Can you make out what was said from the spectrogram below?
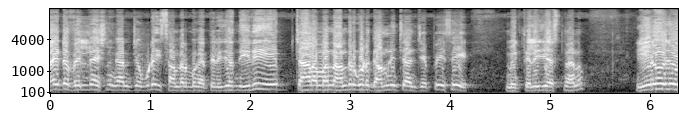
write off elimination కానీ ఈ సందర్భంగా తెలియజేస్తుంది. ఇది చాలా మంది అందరూ కూడా గమనించాలని చెప్పేసి మీకు తెలియజేస్తున్నాను. ఈ రోజు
